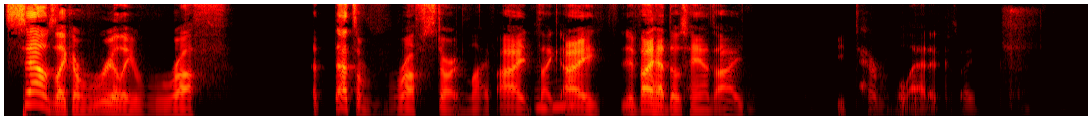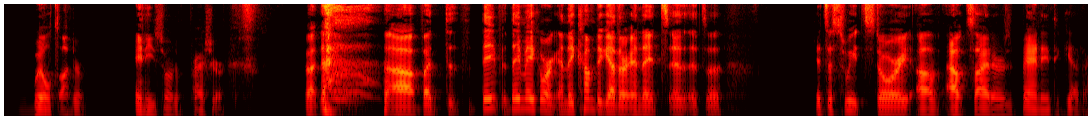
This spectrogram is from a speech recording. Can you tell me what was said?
sounds like a really rough. That's a rough start in life. I like Mhm. I if I had those hands, I'd be terrible at it because I wilt under any sort of pressure. But uh, but they they make it work and they come together and it's it's a it's a sweet story of outsiders banding together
